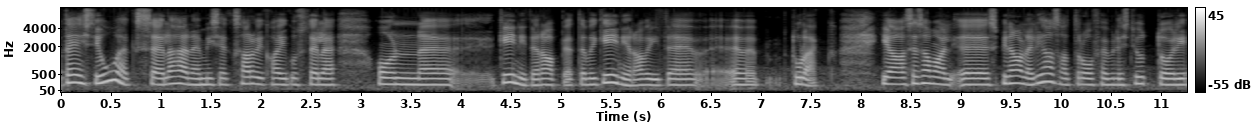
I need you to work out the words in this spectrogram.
täiesti uueks lähenemiseks harvikhaigustele on äh, geeniteraapiate või geeniravide äh, tulek. ja seesama äh, spinaalne lihasatroofia, millest juttu oli,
